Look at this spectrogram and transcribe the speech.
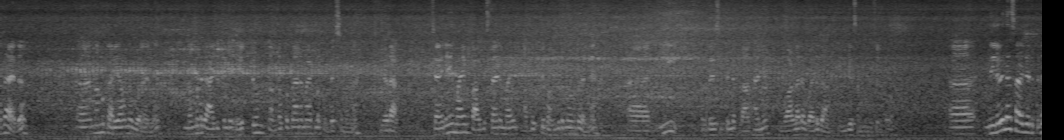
അതായത് നമുക്കറിയാവുന്ന പോലെ തന്നെ നമ്മുടെ രാജ്യത്തിന്റെ ഏറ്റവും തന്ത്രപ്രധാനമായിട്ടുള്ള പ്രദേശമാണ് ലഡാക്ക്. ചൈനയുമായും പാകിസ്ഥാനുമായും അതിർത്തി പങ്കിടുന്നതുകൊണ്ട് തന്നെ ഈ പ്രദേശത്തിന്റെ പ്രാധാന്യം വളരെ വലുതാണ് ഇന്ത്യയെ സംബന്ധിച്ചിടത്തോളം. നിലവിലെ സാഹചര്യത്തിൽ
